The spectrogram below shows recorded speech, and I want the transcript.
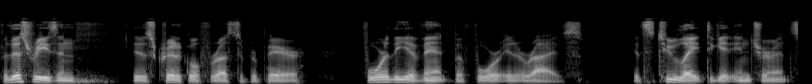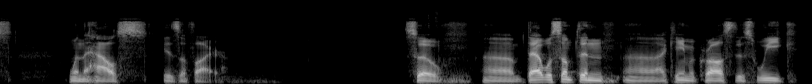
For this reason, it is critical for us to prepare for the event before it arrives. It's too late to get insurance when the house is afire. So um, that was something uh, I came across this week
